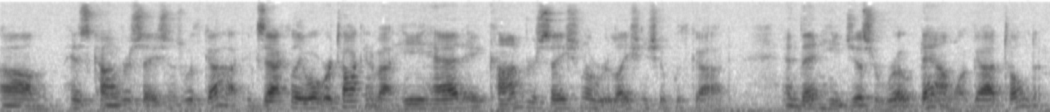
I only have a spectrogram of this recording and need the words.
um, his conversations with God. Exactly what we're talking about. He had a conversational relationship with God, and then he just wrote down what God told him.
